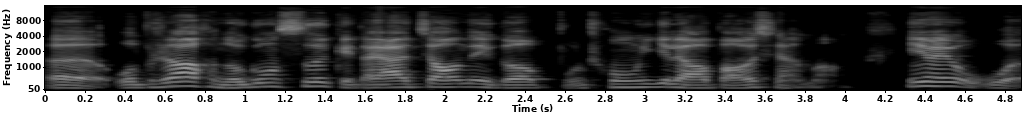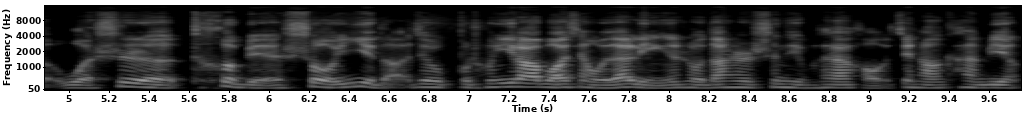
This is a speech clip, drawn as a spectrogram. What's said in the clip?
呃，我不知道很多公司给大家交那个补充医疗保险吗？因为我我是特别受益的，就补充医疗保险。我在领英的时候，当时身体不太好，我经常看病，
